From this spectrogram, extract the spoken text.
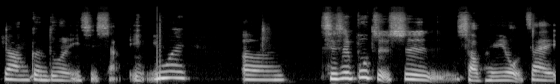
让更多人一起响应，因为，嗯，其实不只是小朋友在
